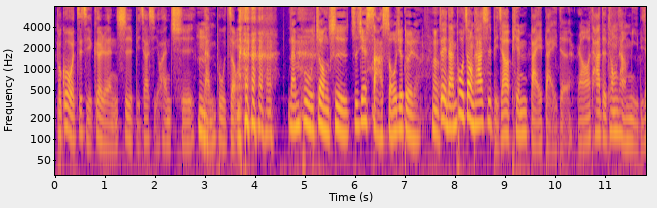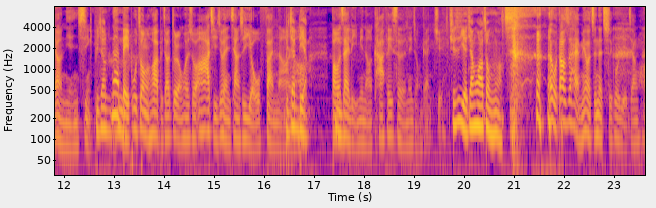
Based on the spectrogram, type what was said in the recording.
不过我自己个人是比较喜欢吃南部粽。南部粽是直接撒熟就对了。嗯，对，南部粽它是比较偏白白的，然后它的通常米比较有粘性，比较。那北部粽的话，比较多人会说啊，其实就很像是油饭呐，比较凉。包在里面，然后咖啡色的那种感觉。其实野姜花粽很好吃。哎，我倒是还没有真的吃过野姜花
